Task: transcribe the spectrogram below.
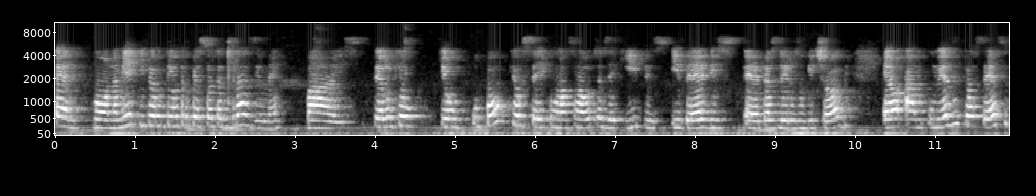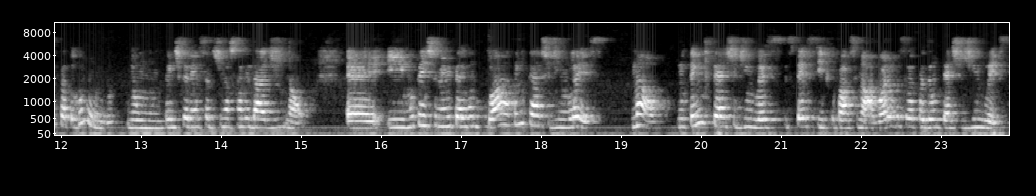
É, bom, na minha equipe eu não tenho outra pessoa que é do Brasil, né? Mas pelo que eu que eu, o pouco que eu sei com relação a outras equipes e devs é, brasileiros no GitHub é a, o mesmo processo para todo mundo. Não tem diferença de nacionalidade, não. É, e muita gente também me perguntou: ah, tem teste de inglês? Não, não tem teste de inglês específico. Falar assim, não, agora você vai fazer um teste de inglês.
